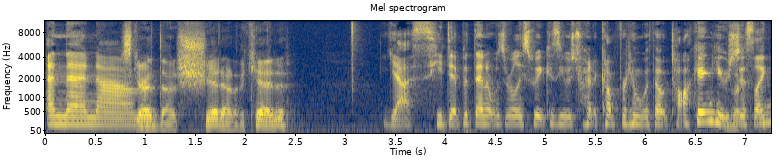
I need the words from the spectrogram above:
and then um, Scared the shit out of the kid. Yes, he did. But then it was really sweet because he was trying to comfort him without talking. He was just like,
